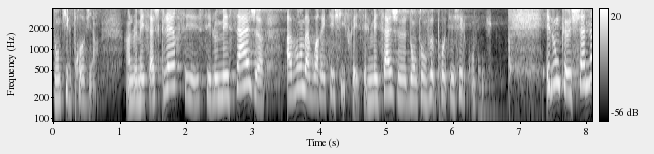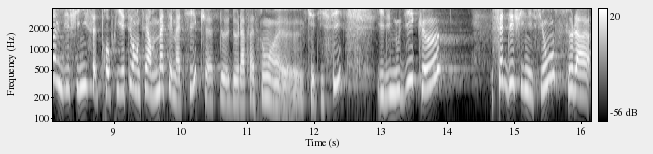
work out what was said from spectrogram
dont il provient. Hein, le message clair, c'est le message avant d'avoir été chiffré, c'est le message dont on veut protéger le contenu. Et donc euh, Shannon définit cette propriété en termes mathématiques de, la façon euh, qui est ici. Il nous dit que cette définition, cela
